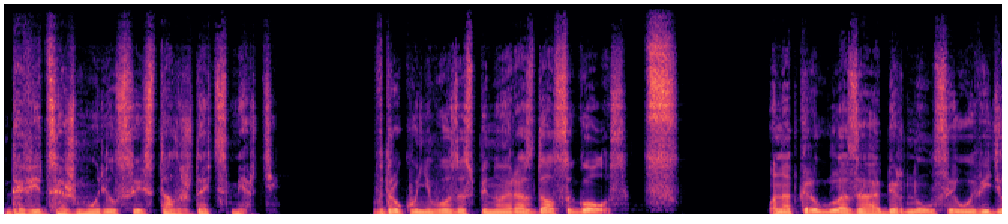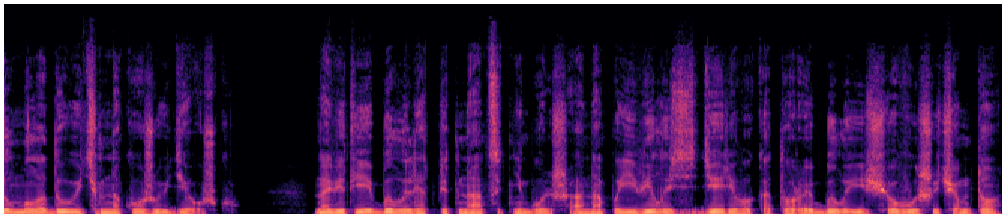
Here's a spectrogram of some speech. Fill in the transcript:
Давид зажмурился и стал ждать смерти. Вдруг у него за спиной раздался голос. «Тсс!» Он открыл глаза, обернулся и увидел молодую темнокожую девушку. На вид ей было лет пятнадцать, не больше. Она появилась с дерева, которое было еще выше, чем то,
